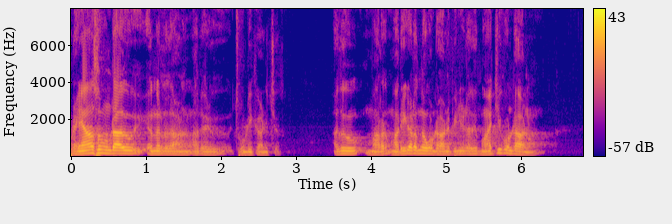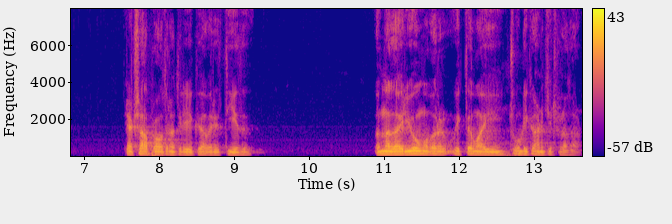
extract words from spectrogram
പ്രയാസമുണ്ടാകും എന്നുള്ളതാണ് അതൊരു ചൂണ്ടിക്കാണിച്ചത്. അത് മറ മറികടന്നുകൊണ്ടാണ് പിന്നീട് അത് മാറ്റിക്കൊണ്ടാണ് രക്ഷാപ്രവർത്തനത്തിലേക്ക് അവരെത്തിയത് എന്ന കാര്യവും അവർ വ്യക്തമായി ചൂണ്ടിക്കാണിച്ചിട്ടുള്ളതാണ്.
